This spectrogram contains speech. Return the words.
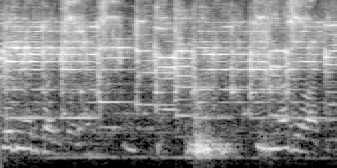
തിരുനീര് കഴിക്കുന്നത് ഇന്നൊരു വാശം.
